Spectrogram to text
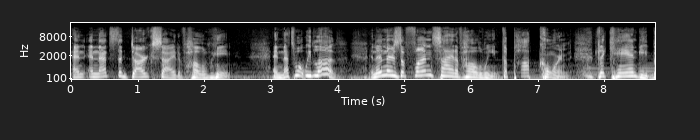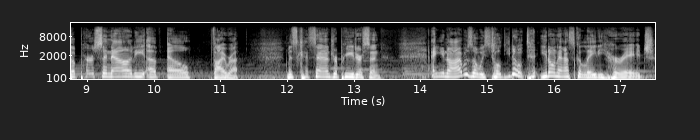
And and that's the dark side of Halloween. And that's what we love. And then there's the fun side of Halloween the popcorn, the candy, the personality of Elvira, Miss Cassandra Peterson. And you know, I was always told you don't you don't ask a lady her age.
